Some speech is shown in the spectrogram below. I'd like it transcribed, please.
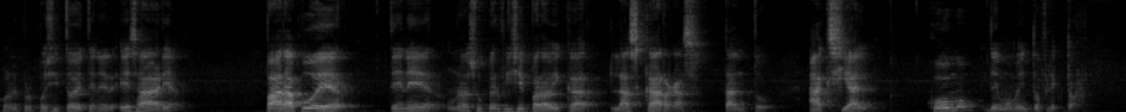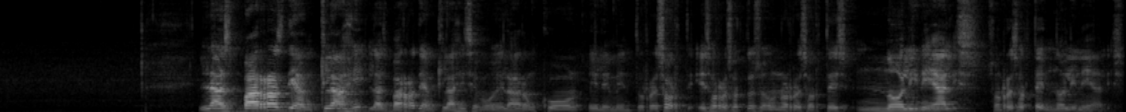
Con el propósito de tener esa área para poder tener una superficie para ubicar las cargas, tanto axial como de momento flector. Las barras de anclaje, las barras de anclaje se modelaron con elementos resorte. Esos resortes son unos resortes no lineales, son resortes no lineales.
